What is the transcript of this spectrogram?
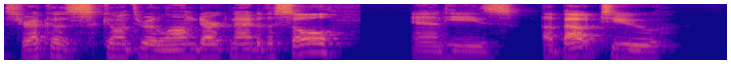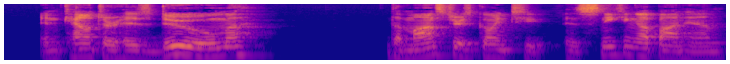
Mr. Eko's going through a long, dark night of the soul, and he's about to encounter his doom. The monster is going to is sneaking up on him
